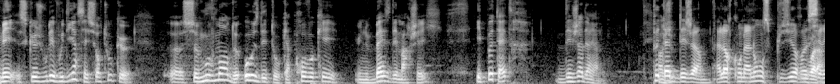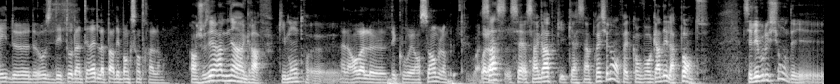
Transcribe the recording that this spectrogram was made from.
Mais ce que je voulais vous dire, c'est surtout que euh, ce mouvement de hausse des taux qui a provoqué une baisse des marchés est peut-être déjà derrière nous. Peut-être je... déjà, alors qu'on annonce plusieurs voilà. séries de, de hausses des taux d'intérêt de la part des banques centrales. Alors, je vous ai ramené un graphe qui montre. Euh... Alors, on va le découvrir ensemble. Voilà. Ça, c'est un graphe qui, qui, est assez impressionnant en fait. Quand vous regardez la pente, c'est l'évolution des,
